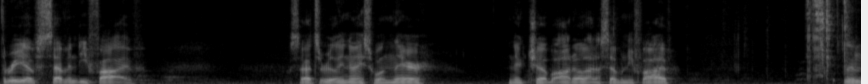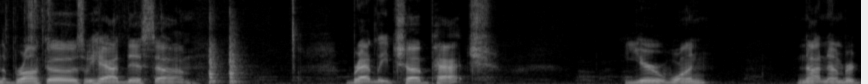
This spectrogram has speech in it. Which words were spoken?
3 of 75. So that's a really nice one there. Nick Chubb auto out of 75. And the Broncos, we had this um, Bradley Chubb patch year one, not numbered.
